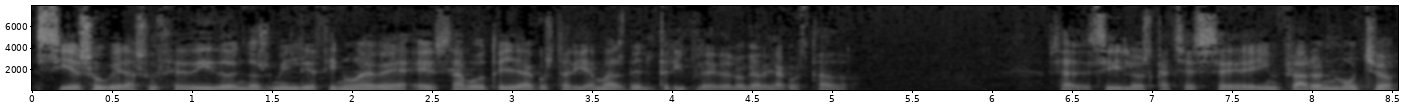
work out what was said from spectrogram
si eso hubiera sucedido en 2019, esa botella costaría más del triple de lo que había costado. O sea, sí, los cachés se inflaron mucho.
